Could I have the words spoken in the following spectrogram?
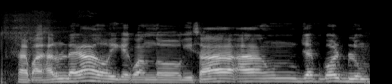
¿sabes? Para dejar un legado y que cuando quizás hagan un Jeff Goldblum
